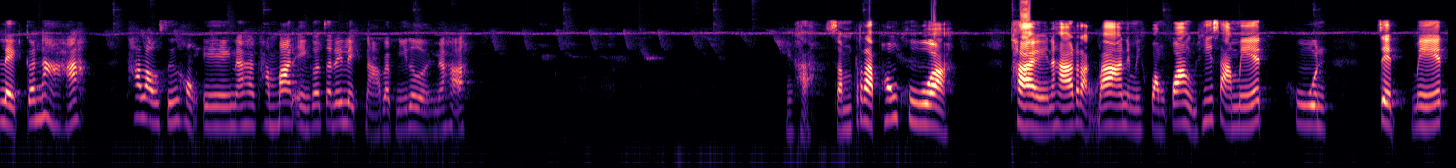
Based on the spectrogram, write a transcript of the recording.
เหล็กก็หนา ถ้าเราซื้อของเองนะคะทำบ้านเองก็จะได้เหล็กหนาแบบนี้เลยนะคะนี่ค่ะสำหรับห้องครัวไทยนะคะหลังบ้านเนี่ยมีความกว้างอยู่ที่ 3 เมตรคูณ 7 เมตร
